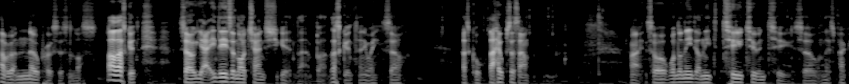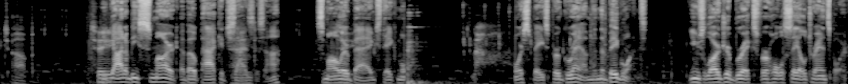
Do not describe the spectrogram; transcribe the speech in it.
Oh, we've got no processing loss. Oh, that's good. So yeah, it is an odd chance you get that, but that's good anyway. So that's cool. That helps us out. Right, so what I need, I need two, two, and two. So let's package up. Two. You gotta be smart about package sizes, huh? Smaller two. bags take more more space per gram than the big ones. Use larger bricks for wholesale transport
